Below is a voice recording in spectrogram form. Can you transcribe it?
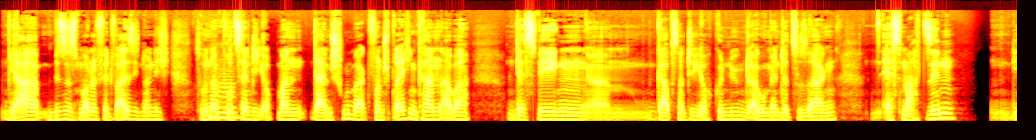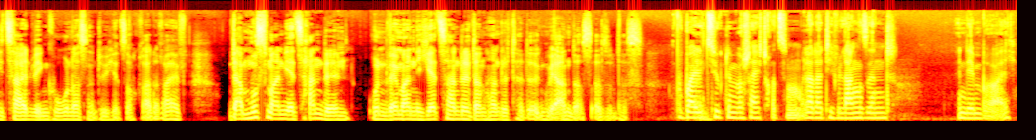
ja, Business Model Fit weiß ich noch nicht so mhm. hundertprozentig, ob man da im Schulmarkt von sprechen kann, aber deswegen ähm, gab es natürlich auch genügend Argumente zu sagen, es macht Sinn, die Zeit wegen Corona ist natürlich jetzt auch gerade reif. Da muss man jetzt handeln. Und wenn man nicht jetzt handelt, dann handelt halt irgendwer anders. Also das Wobei die Zyklen wahrscheinlich trotzdem relativ lang sind in dem Bereich.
